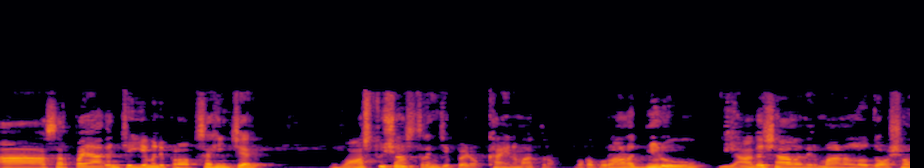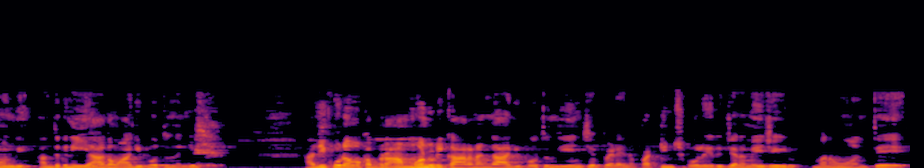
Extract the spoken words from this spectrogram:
ఆ సర్పయాగం చెయ్యమని ప్రోత్సహించారు. వాస్తుశాస్త్రం చెప్పాడు ఒక్క ఆయన మాత్రం. ఒక పురాణజ్ఞుడు యాగశాల నిర్మాణంలో దోషం ఉంది. అందుకని ఈ యాగం ఆగిపోతుందని చెప్పాడు. అది కూడా ఒక బ్రాహ్మణుడి కారణంగా ఆగిపోతుంది అని చెప్పాడు ఆయన. పట్టించుకోలేదు జనమేజయుడు. మనం అంతే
